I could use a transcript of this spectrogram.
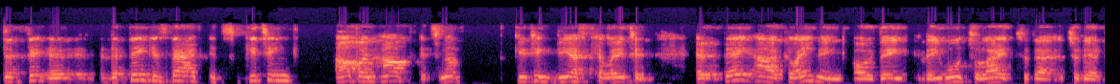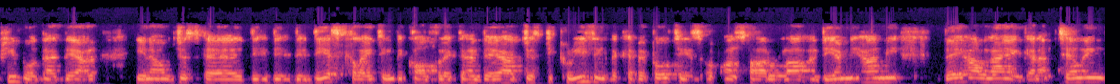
the, thing, uh, the thing is that it's getting up and up. It's not getting de-escalated. If they are claiming or they, they want to lie to the to their people that they are, you know, just uh, de- de- de-escalating the conflict and they are just decreasing the capabilities of Ansarullah and the Yemeni army, they are lying. And I'm telling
